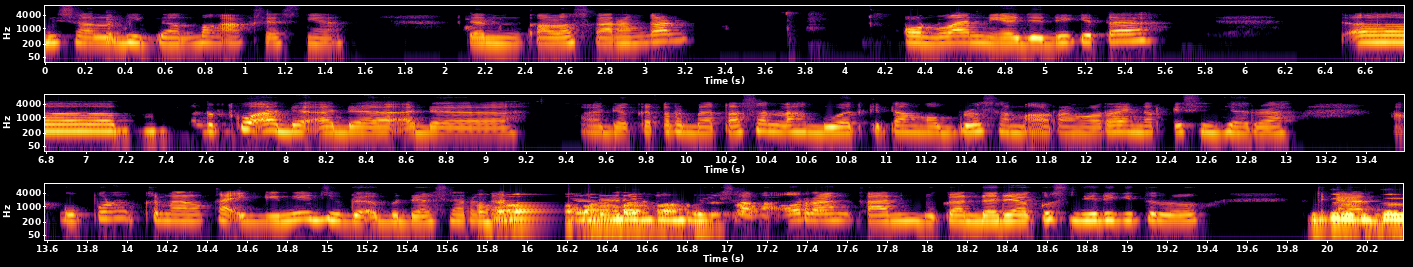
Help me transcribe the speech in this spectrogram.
bisa lebih gampang aksesnya dan kalau sekarang kan online ya. Jadi kita uh, menurutku ada ada ada ada keterbatasan lah buat kita ngobrol sama orang-orang yang ngerti sejarah. Aku pun kenal kayak gini juga berdasarkan oh, oh, dari ngobrol sama orang kan bukan dari aku sendiri gitu loh. Ketika, betul,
